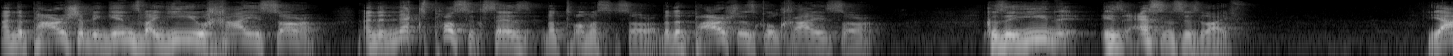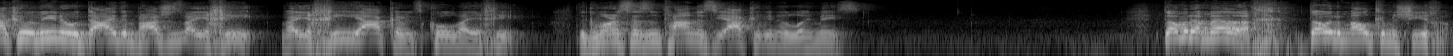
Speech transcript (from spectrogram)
and the parasha begins by Yiyu Chai Sora. And the next posuk says Batomas Sora. But the parasha is called Chai Sora. Because the Yid, his essence is life. Yaakov Avinu died in Parshas Vayechi. Vayechi Yaakov, it's called Vayechi. The Gemara says in Tanis, Yaakov Avinu loy meis. David HaMelech, David Malka Mashiach.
